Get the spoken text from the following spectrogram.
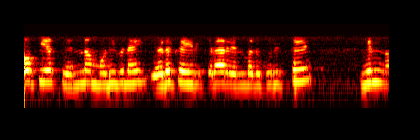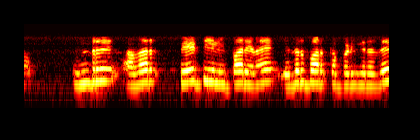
ஓபிஎஸ் என்ன முடிவினை எடுக்க இருக்கிறார் என்பது குறித்து இன்று அவர் பேட்டியளிப்பார் என எதிர்பார்க்கப்படுகிறது.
